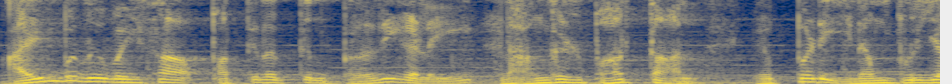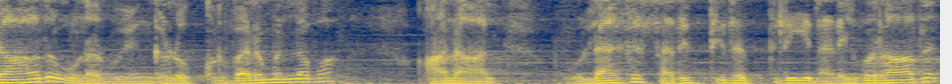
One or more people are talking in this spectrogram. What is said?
ஐம்பது பைசா பத்திரத்தின் பிரதிகளை நாங்கள் பார்த்தால் எப்படி இனம் புரியாத உணர்வு எங்களுக்குள் வருமல்லவா? ஆனால் உலக சரித்திரத்திலே நடைபெறாத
